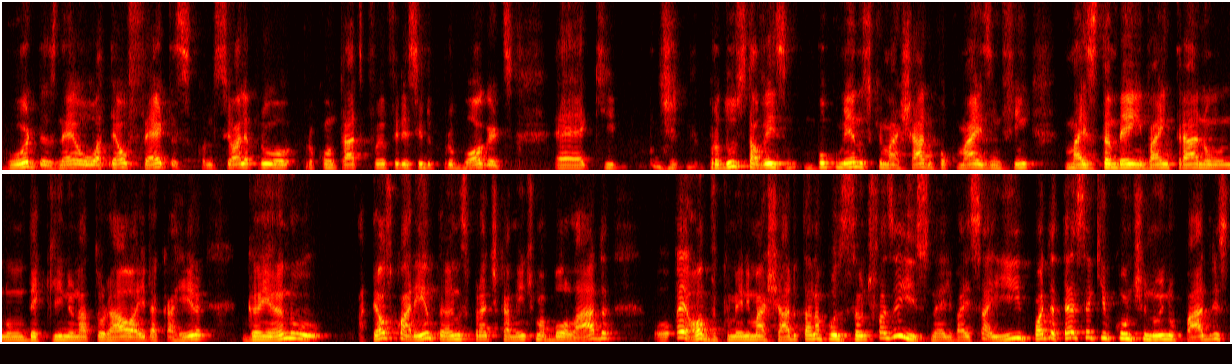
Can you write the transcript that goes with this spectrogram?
gordas, né? Ou até ofertas. Quando você olha para o contrato que foi oferecido para o Bogarts, é, que produz talvez um pouco menos que o Machado, um pouco mais, enfim, mas também vai entrar num, num declínio natural aí da carreira, ganhando até os 40 anos praticamente uma bolada. É óbvio que o Manny Machado está na posição de fazer isso, né? Ele vai sair, pode até ser que continue no Padres,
